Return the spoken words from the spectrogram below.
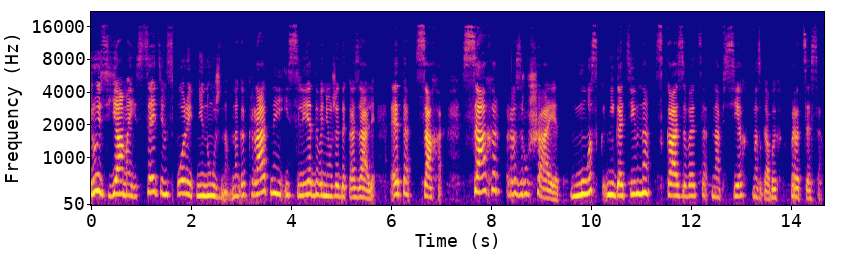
друзья мои, с этим спорить не нужно. Многократные исследования уже доказали, это сахар. Сахар разрушает мозг, негативно сказывается на всех мозговых процессах.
